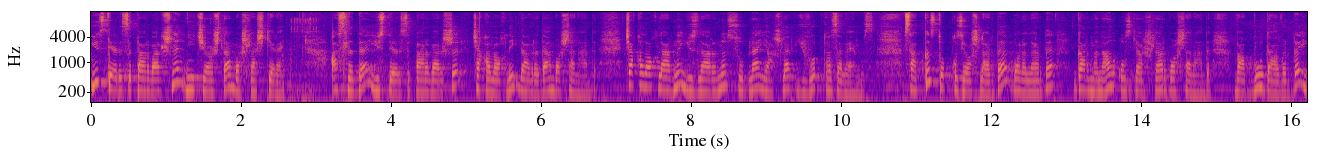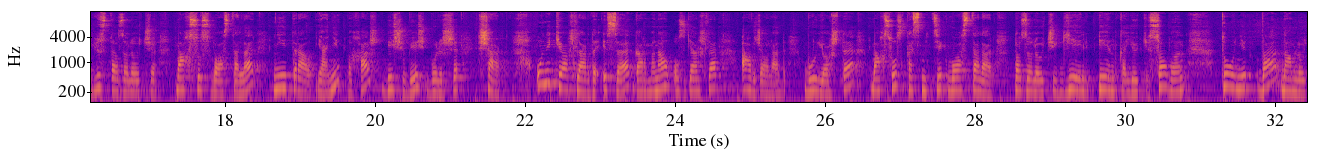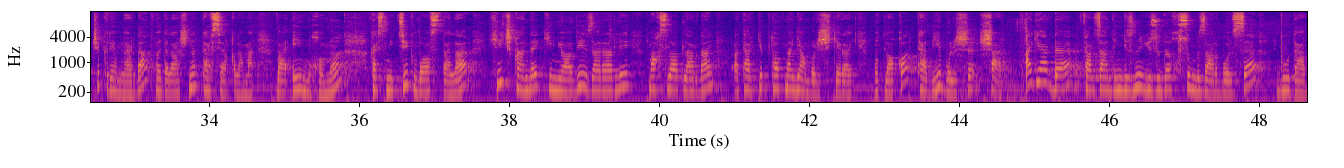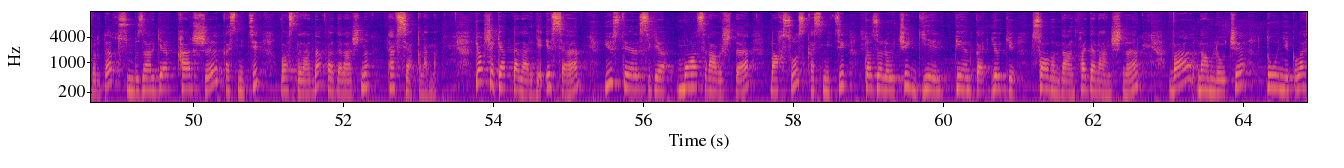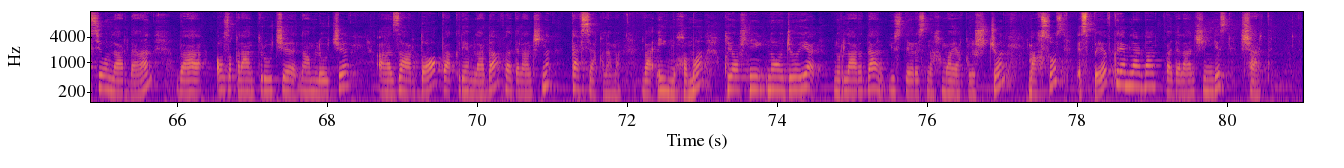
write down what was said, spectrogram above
Yuz terisi parvarishini necha yoshdan boshlash kerak? Aslida yuz terisi parvarishi chaqaloqlik davridan boshlanadi. Chaqaloqlarni yuzlarini suv bilan yaxshilab yuvib tozalaymiz. 8-9 yoshlarda bolalarda gormonal o'zgarishlar boshlanadi va bu davrda yuz tozalovchi maxsus vositalar neytral, ya'ni pH 5.5 bo'lishi shart. 12 yoshlarda esa gormonal o'zgarishlar avj oladi. Bu yoshda maxsus kosmetik vositalar, tozalovchi gel, penka yoki sovun, tonik va namlovchi kremlardan foydalanishni tavsiya qilaman. Va eng muhimi, kosmetik vositalar hech qanday kimyoviy zararli mahsulotlardan e, tarkib topmagan bo'lishi kerak. Mutlaqo tabiiy bo'lishi shart. Agarda farzandingizni yuzida husnbuzar bo'lsa, bu davrda husnbuzarga qarshi kosmetik vositalardan foydalanishni tavsiya qilaman. Yoshi kattalarga esa yuz terisiga mos ravishda maxsus kosmetik tozalovchi gel, penka yoki sovundan foydalanishni va namlovchi tonik losyonlardan va oziqlantiruvchi namlovchi zardob va kremlardan foydalanishni tavsiya qilaman va eng muhimi quyoshning nojo'ya nurlaridan yuz terisini himoya qilish uchun maxsus SPF kremlardan foydalanishingiz shart.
